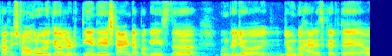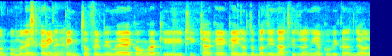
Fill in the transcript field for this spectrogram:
काफ़ी स्ट्रॉन्ग रोल है कि और लड़ती हैं they stand up against the उनके जो जो उनको हैरेस करते हैं और उनको मोलेस्ट करते पिंक हैं। पिंक तो फिर भी मैं कहूँगा कि ठीक ठाक है। कई लोग तो बद्रीनाथ की दुनिया को भी करण जौहर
